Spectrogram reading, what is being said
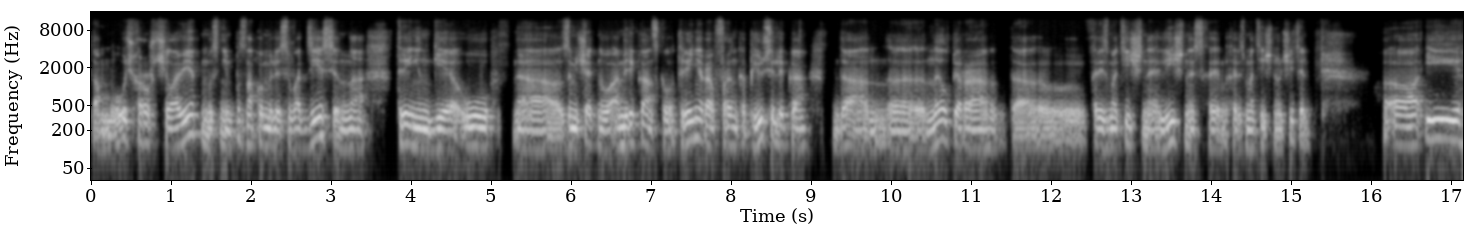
там очень хороший человек, мы с ним познакомились в Одессе на тренинге у э, замечательного американского тренера Фрэнка Пьюселика, да, э, Нелпера, да, харизматичная личность, харизматичный учитель. А, и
